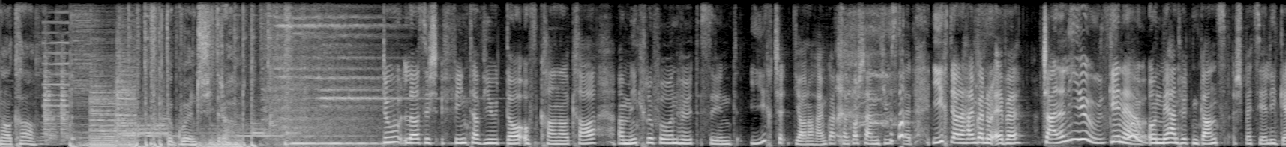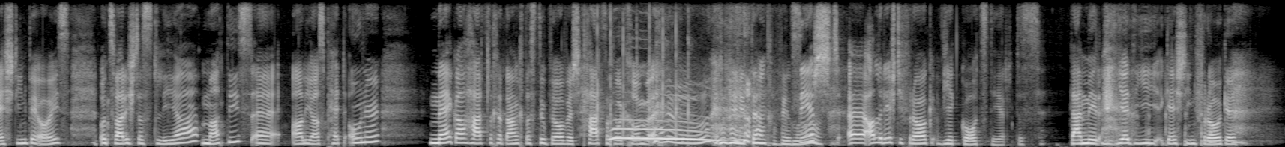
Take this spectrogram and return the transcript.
Kanal K. Du gewöhnst dich dran. Du hörst Finterview hier auf Kanal K. Am Mikrofon heute sind ich, Diana Heimgart, ich habe fast einen News gesagt. Ich, Diana Heimgart, nur eben Channel News! Genau, und wir haben heute eine ganz spezielle Gästin bei uns. Und zwar ist das Lea Mattis, äh, alias Pet Owner. Mega herzlichen Dank, dass du uns bist. Herzlich willkommen. Hallo. Danke vielmals. Zuerst, äh, allererste Frage, wie geht es dir? Das wenn wir jede Gästin fragen.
